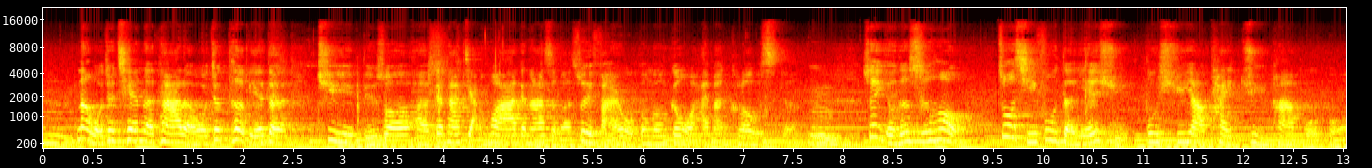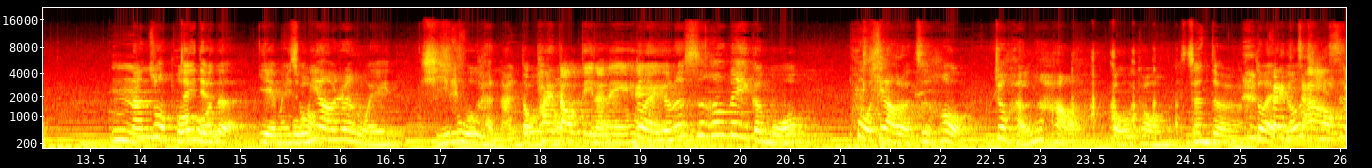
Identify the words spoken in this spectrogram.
嗯，那我就牵了他了，我就特别的去，比如说呃跟他讲话啊，跟他什么，所以反而我公公跟我还蛮 close 的，嗯，所以有的时候做媳妇的也许不需要太惧怕婆婆，嗯，那做婆婆的也不要认为媳妇很难都拍到底了呢，对，有的时候那个膜破掉了之后。就很好沟通，真的，对，尤其是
